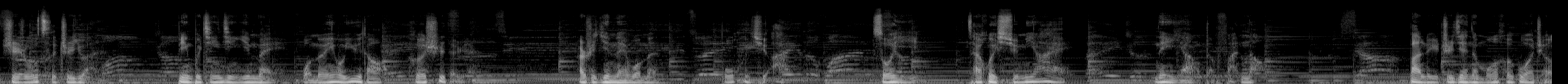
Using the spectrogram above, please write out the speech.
是如此之远，并不仅仅因为我们没有遇到合适的人，而是因为我们不会去爱，所以才会寻觅爱那样的烦恼。伴侣之间的磨合过程，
